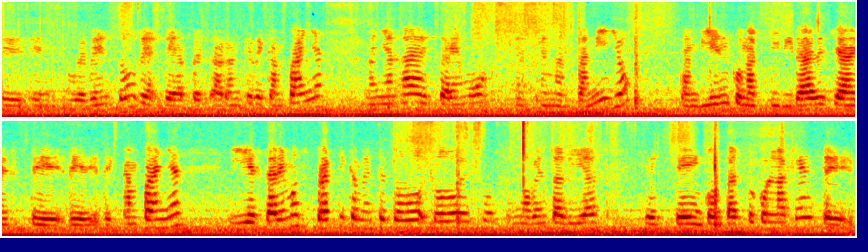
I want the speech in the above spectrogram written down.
eh, en su evento de, arranque de campaña. Mañana estaremos en Manzanillo también con actividades ya este, de, campaña y estaremos prácticamente todo, todos estos 90 días este, en contacto con la gente.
